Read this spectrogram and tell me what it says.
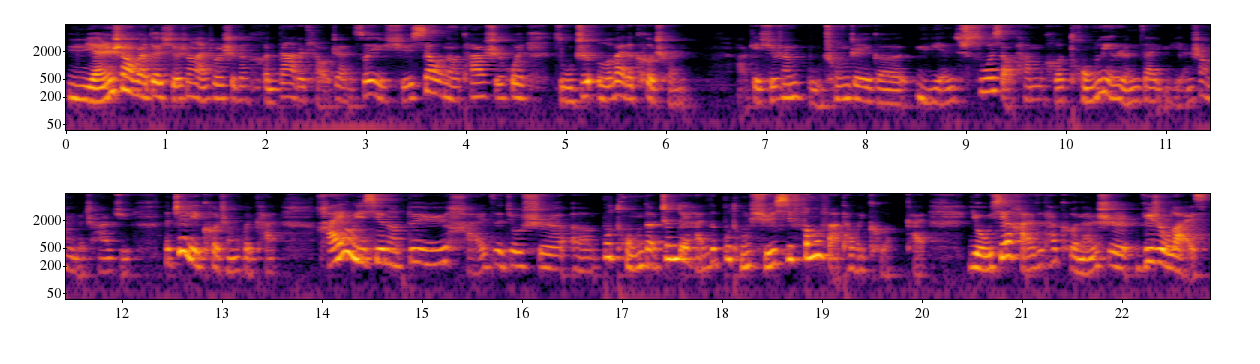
语言上面对学生来说是个很大的挑战，所以学校呢，它是会组织额外的课程，给学生补充这个语言，缩小他们和同龄人在语言上面的差距。那这类课程会开，还有一些呢，对于孩子就是呃不同的，针对孩子的不同学习方法，他会课开。有些孩子他可能是 visualized，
